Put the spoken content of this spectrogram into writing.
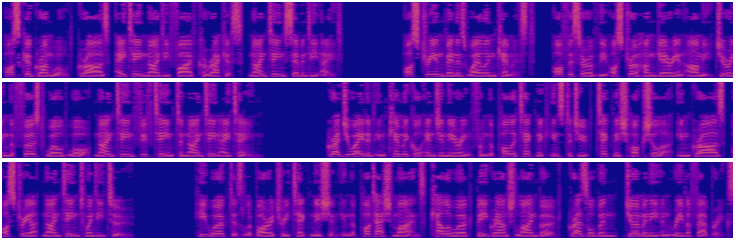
Oscar Grunwald, Graz, 1895 Caracas, 1978. Austrian-Venezuelan chemist Officer of the Austro-Hungarian Army during the First World War 1915 -1918. Graduated in chemical engineering from the Polytechnic Institute Technische Hochschule in Graz, Austria 1922. He worked as laboratory technician in the potash mines Kallewerk Biegraunsch-Leinberg, Graselben, Germany and Riva Fabrics.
